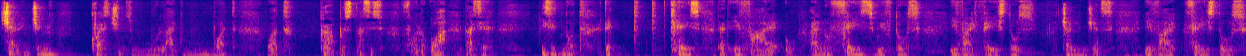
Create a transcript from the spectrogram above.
challenging questions like what what purpose does this follow or does it is it not the case that if I I know face with those if I face those challenges if I face those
